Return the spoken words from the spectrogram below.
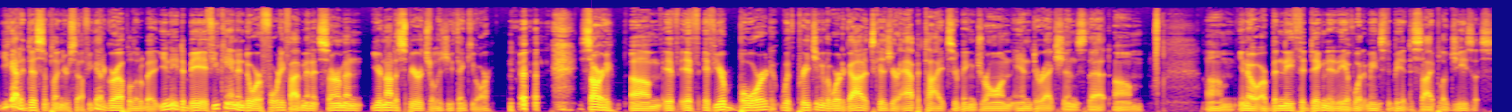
you got to discipline yourself. You got to grow up a little bit. You need to be. If you can't endure a 45 minute sermon, you're not as spiritual as you think you are. Sorry. Um, if, if, if you're bored with preaching the word of God, it's because your appetites are being drawn in directions that, um, um, you know, are beneath the dignity of what it means to be a disciple of Jesus.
